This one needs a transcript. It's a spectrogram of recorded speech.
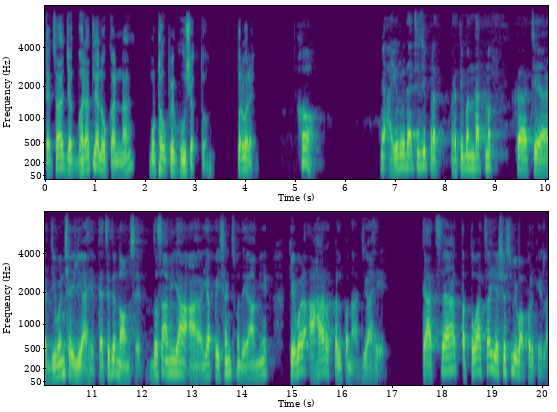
त्याचा जगभरातल्या लोकांना मोठा उपयोग होऊ शकतो. बरोबर आहे? हो. म्हणजे आयुर्वेदाची जी प्र प्रतिबंधात्मक जीवनशैली आहे त्याचे जे नॉर्म्स आहेत. जसं आम्ही या या पेशंट्समध्ये आम्ही एक केवळ आहार कल्पना जी आहे त्याच्या तत्वाचा यशस्वी वापर केला.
